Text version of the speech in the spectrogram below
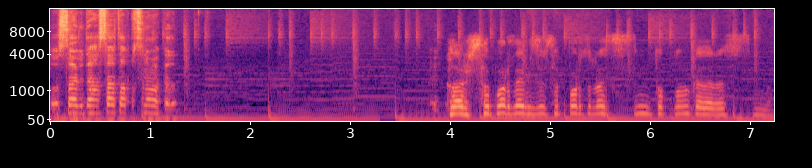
Dostlar bir de hasar tablosuna bakalım. Karşı supportla bizim supportun asistinin toplamı kadar asistim var.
